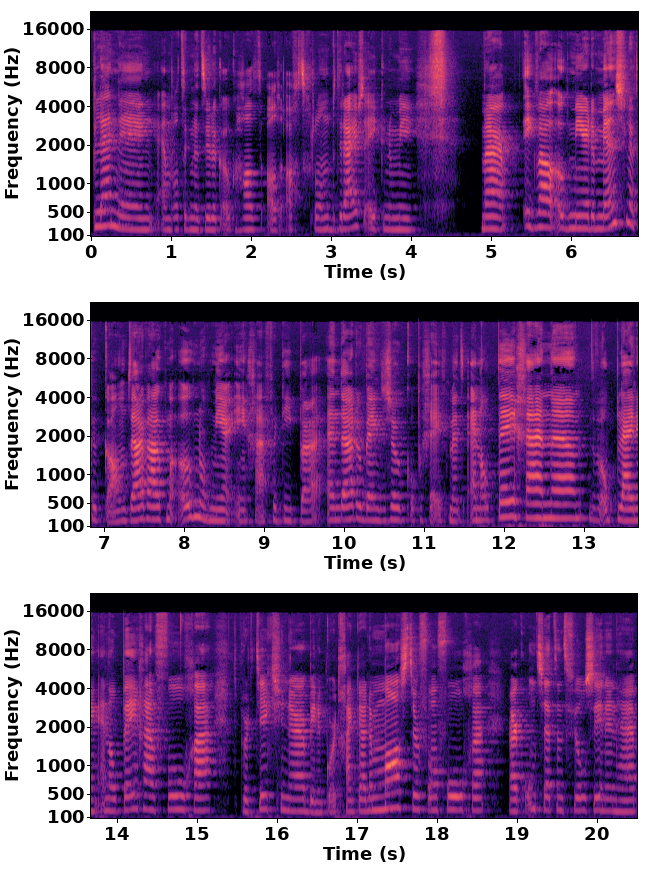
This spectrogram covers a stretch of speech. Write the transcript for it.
planning en wat ik natuurlijk ook had als achtergrond bedrijfseconomie. Maar ik wou ook meer de menselijke kant. Daar wou ik me ook nog meer in gaan verdiepen. En daardoor ben ik dus ook op een gegeven moment NLP gaan, uh, de opleiding NLP gaan volgen practitioner. Binnenkort ga ik daar de master van volgen, waar ik ontzettend veel zin in heb.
